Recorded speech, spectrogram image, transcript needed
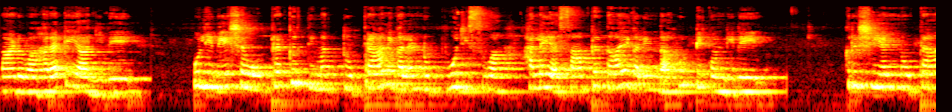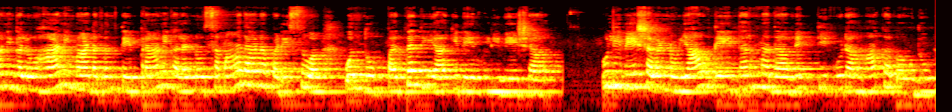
ಮಾಡುವ ಹರಕೆಯಾಗಿದೆ ಹುಲಿವೇಷವು ಪ್ರಕೃತಿ ಮತ್ತು ಪ್ರಾಣಿಗಳನ್ನು ಪೂಜಿಸುವ ಹಳೆಯ ಸಂಪ್ರದಾಯಗಳಿಂದ ಹುಟ್ಟಿಕೊಂಡಿದೆ. ಕೃಷಿಯನ್ನು ಪ್ರಾಣಿಗಳು ಹಾನಿ ಮಾಡದಂತೆ ಪ್ರಾಣಿಗಳನ್ನು ಸಮಾಧಾನಪಡಿಸುವ ಒಂದು ಪದ್ಧತಿಯಾಗಿದೆ ಹುಲಿವೇಷ. ಹುಲಿವೇಷವನ್ನು ಯಾವುದೇ ಧರ್ಮದ ವ್ಯಕ್ತಿ ಕೂಡ ಹಾಕಬಹುದು.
